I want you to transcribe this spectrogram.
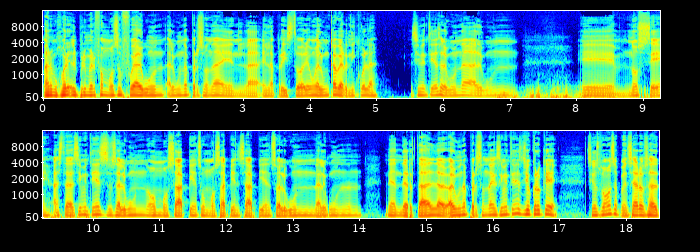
a lo mejor el primer famoso fue algún, alguna persona en la, en la prehistoria, o algún cavernícola. si me entiendes? Alguna, algún, eh, no sé, hasta, si me entiendes? O sea, algún Homo sapiens, Homo sapiens sapiens, o algún, algún Neandertal, alguna persona, si me entiendes? Yo creo que si nos vamos a pensar, o sea,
